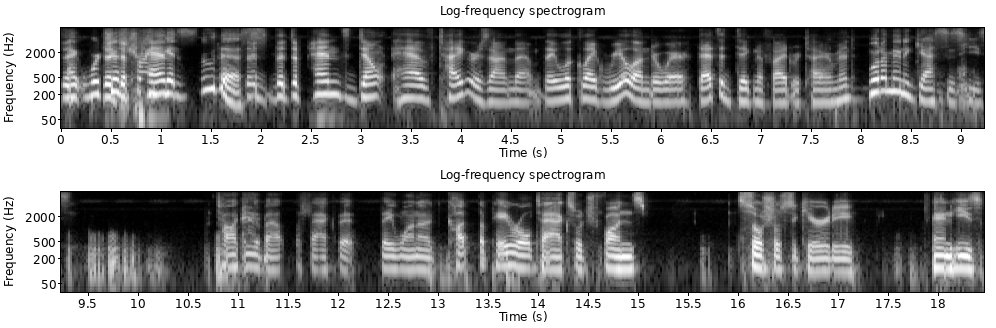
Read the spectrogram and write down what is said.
The, I, we're just trying to get through this. The, the depends don't have tigers on them. They look like real underwear. That's a dignified retirement. what I'm gonna guess is he's talking about the fact that they want to cut the payroll tax, which funds Social Security, and he's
